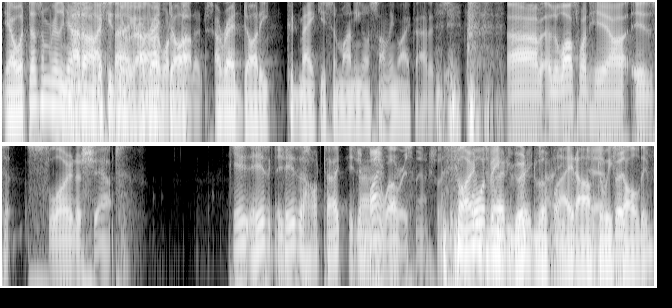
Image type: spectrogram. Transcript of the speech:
Yeah, well, it doesn't really Yeah, matter. no, I'm like, just is saying, a, I- a I red wouldn't dot? mind it. A red dot, he could make you some money or something like that. It's Um, and the last one here is Sloan a shout. Here- Here's a, He's- here's a hot take. He's been Uh, playing well recently, actually. Sloan's been good 433K. of late after Yeah, we but- sold him.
